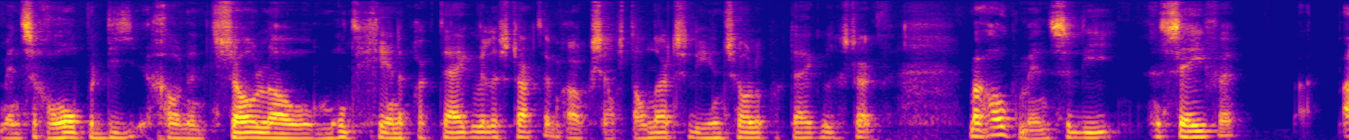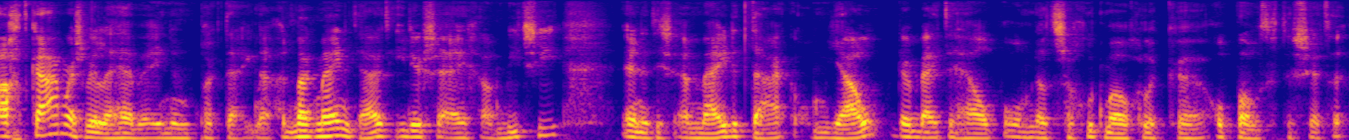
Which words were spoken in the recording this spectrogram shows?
mensen geholpen die gewoon een solo mondhygiëne praktijk willen starten. Maar ook zelfs standaardsen die een solo praktijk willen starten. Maar ook mensen die een zeven, acht kamers willen hebben in hun praktijk. Nou, het maakt mij niet uit. Ieder zijn eigen ambitie. En het is aan mij de taak om jou erbij te helpen om dat zo goed mogelijk uh, op poten te zetten.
